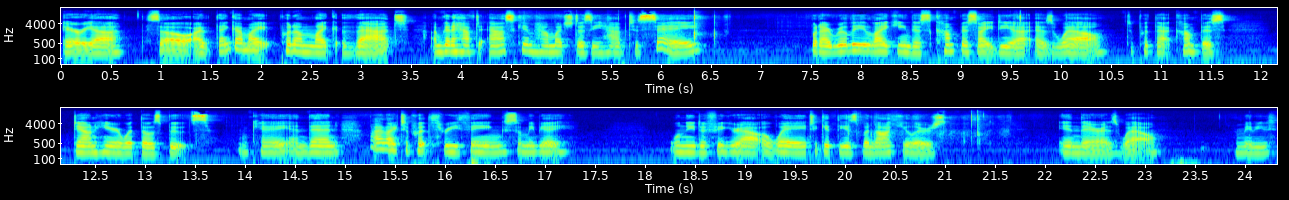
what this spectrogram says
area. So I think I might put them like that. I'm going to have to ask him how much does he have to say but I really liking this compass idea as well to put that compass down here with those boots okay? And then I like to put three things so maybe I will need to figure out a way to get these binoculars in there as well. Or maybe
